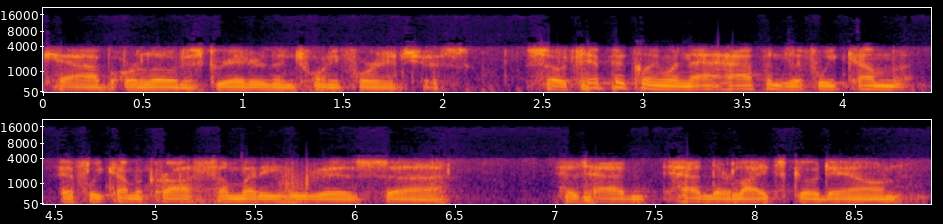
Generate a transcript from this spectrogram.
cab or load is greater than 24 inches. So typically, when that happens, if we come if we come across somebody who is uh, has had had their lights go down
